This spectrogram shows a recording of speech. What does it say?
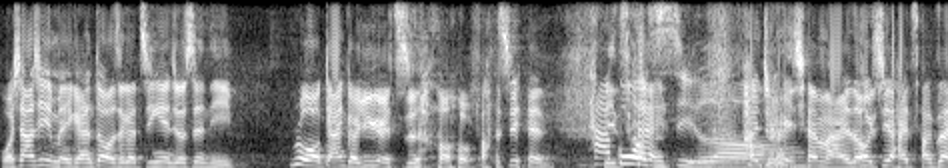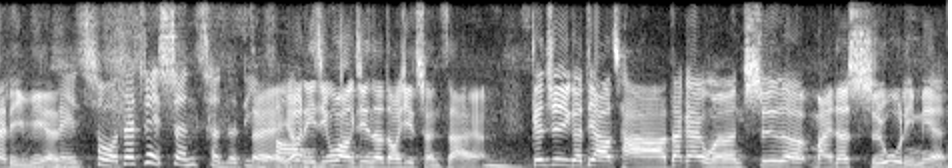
我相信每个人都有这个经验，就是你若干个月之后，发现它过期了，很久以前买的东西还藏在里面。没错，在最深层的地对，方，然后你已经忘记那东西存在了。嗯根据一个调查，大概我们吃的买的食物里面，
